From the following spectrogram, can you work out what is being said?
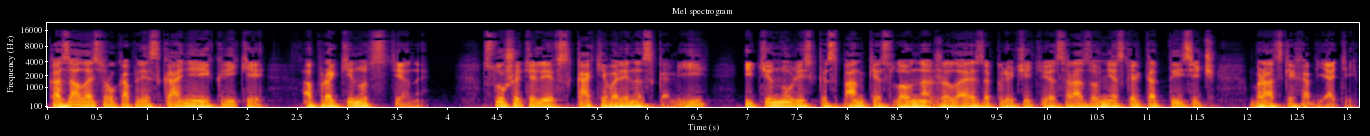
Казалось, рукоплескания и крики опрокинут стены. Слушатели вскакивали на скамьи и тянулись к испанке, словно желая заключить ее сразу в несколько тысяч братских объятий.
